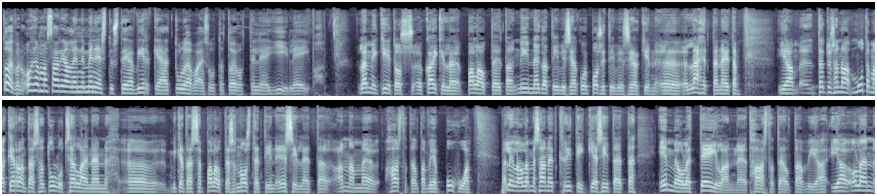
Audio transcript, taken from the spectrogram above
Toivon ohjelmasarjallenne menestystä ja virkeää tulevaisuutta toivottelee J. Leivo. Lämmin kiitos kaikille palautteita, niin negatiivisia kuin positiivisiakin ö, lähettäneitä. Ja äh, täytyy sanoa, muutama kerran tässä on tullut sellainen, äh, mikä tässä palautteessa nostettiin esille, että annamme haastateltavien puhua. Välillä olemme saaneet kritiikkiä siitä, että emme ole teilanneet haastateltavia. Ja olen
